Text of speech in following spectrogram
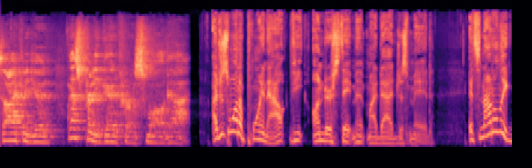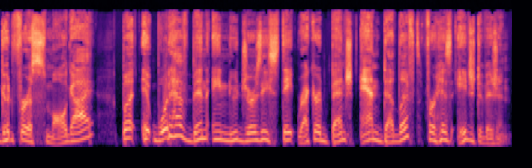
So I figured that's pretty good for a small guy. I just want to point out the understatement my dad just made. It's not only good for a small guy, but it would have been a New Jersey state record bench and deadlift for his age division.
